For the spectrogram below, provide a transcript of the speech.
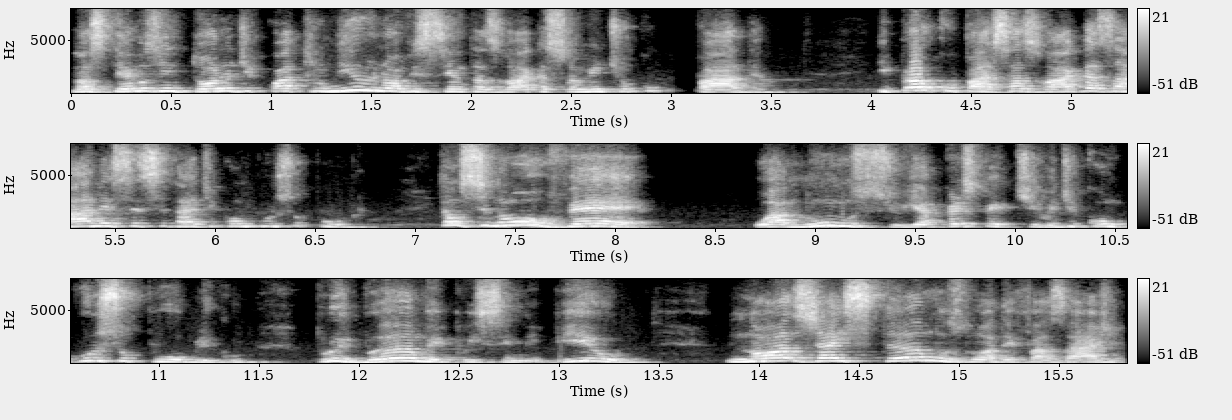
nós temos em torno de 4.900 vagas somente ocupadas. E para ocupar essas vagas, há necessidade de concurso público. Então, se não houver o anúncio e a perspectiva de concurso público para o IBAMA e para o ICMBio, nós já estamos numa defasagem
